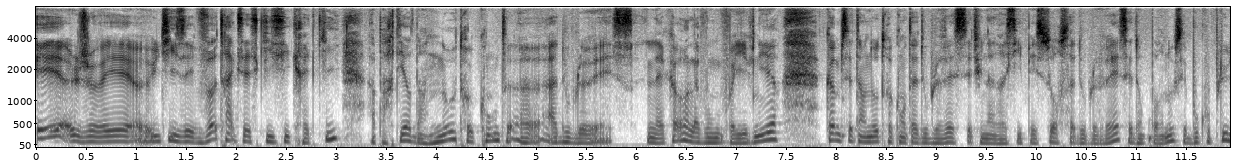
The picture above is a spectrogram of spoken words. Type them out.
et je vais utiliser votre Access Key Secret Key à partir d'un autre compte AWS. D'accord? Là, vous me voyez venir. Comme c'est un autre compte AWS, c'est une adresse Source AWS et donc pour nous c'est beaucoup plus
